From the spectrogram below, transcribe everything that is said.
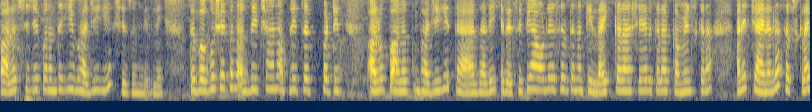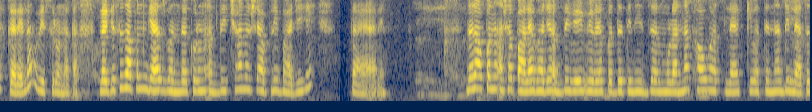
पालक शिजेपर्यंत ही भाजी ही शिजून घेतली. तर बघू शकाल अगदी छान आपली चटपटीत आलू पालक भाजी ही तयार झाली. रेसिपी आवडली असेल तर नक्की लाईक करा शेअर करा कमेंट्स करा आणि चॅनलला सबस्क्राईब करायला विसरू नका. लगेचच आपण गॅस बंद करून अगदी छान अशी आपली भाजी ही तयार आहे. जर आपण अशा पालेभाज्या अगदी वेगवेगळ्या पद्धतीने जर मुलांना खाऊ घातल्या किंवा त्यांना दिल्या तर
